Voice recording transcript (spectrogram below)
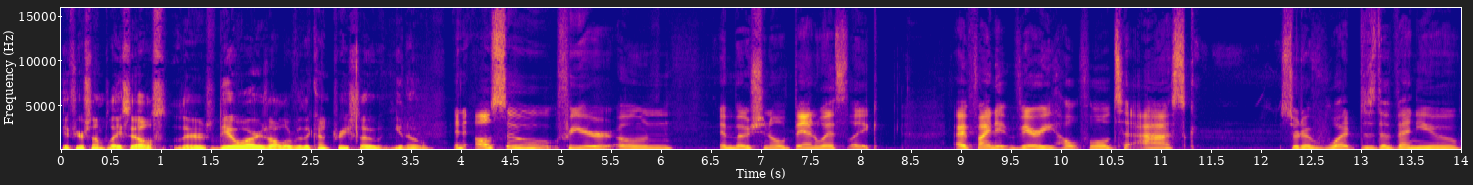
If you're someplace else, there's DORs all over the country. So, you know, And also for your own emotional bandwidth, like I find it very helpful to ask sort of what does the venue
